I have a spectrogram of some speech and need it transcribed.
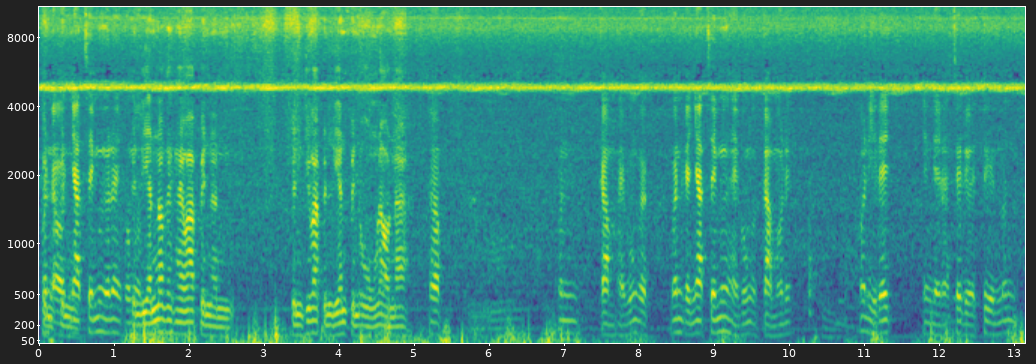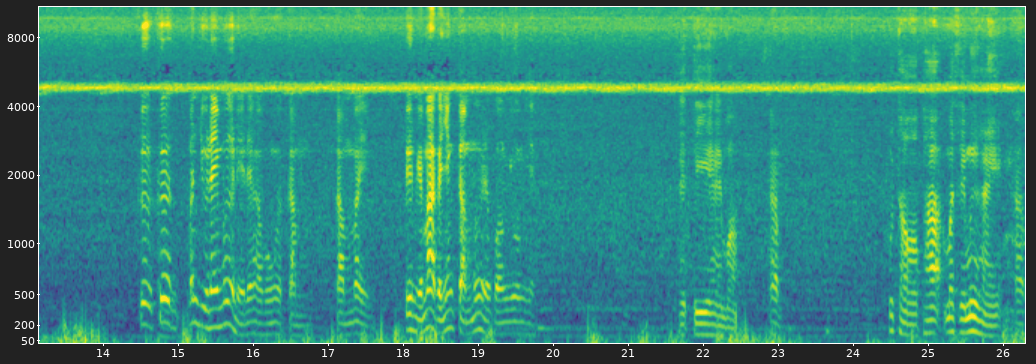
เป็เพิ่นนเอาเป็น ยัดใส่มือเลยผมเป็นเหรียญเนาะคล้ายๆว่าเป็นอันเป็นที่ว่าเป็นเหรียญเป็นองค์แล้วนะครับมันกำให้ผมกับมันก็ยัดใส่มือให้ผมกับกำเอาเด้พอดีได้ยังไงล่ะเสดือตื่นมัน คือคือมันอยู่ในมือนี่เลยครับผมกับกำกำไว้ตื่นขึ้นมาก็ยังกำมือเจ้าของอยู่เนี่ย ให้ตีให้บ่ครับ ผู้เฒ่าเอาพระมาใส่มือให้ครับ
